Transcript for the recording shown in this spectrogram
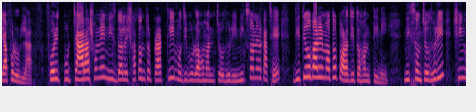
জাফরুল্লাহ ফরিদপুর চার আসনে নিজ দলের স্বতন্ত্র প্রার্থী মুজিবুর রহমান চৌধুরী নিক্সনের কাছে দ্বিতীয়বারের মতো পরাজিত হন তিনি। নিক্সন চৌধুরী সিংহ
